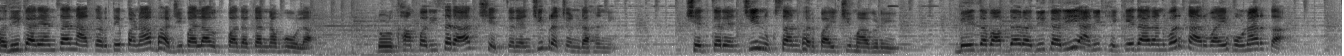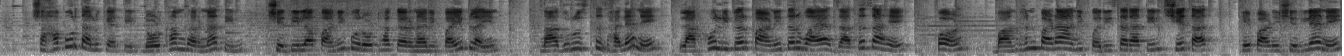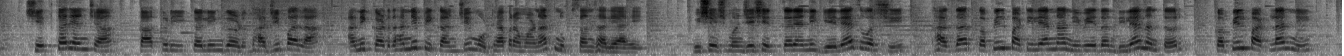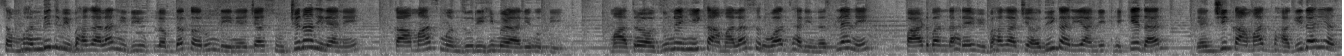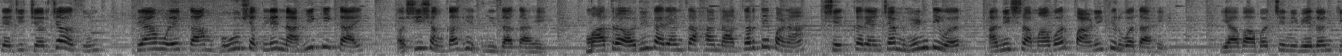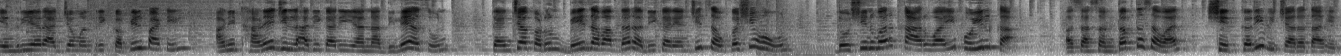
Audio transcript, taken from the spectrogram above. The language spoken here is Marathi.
अधिकाऱ्यांचा नाकर्तेपणा भाजीपाला उत्पादकांना भोवला. डोळखाम परिसरात शेतकऱ्यांची प्रचंड हानी. शेतकऱ्यांची नुकसान भरपाईची मागणी. बेजबाबदार अधिकारी आणि ठेकेदारांवर कारवाई होणार का? शहापूर तालुक्यातील डोळखाम धरणातील शेतीला पाणी पुरवठा करणारी पाईपलाईन नादुरुस्त झाल्याने लाखो लिटर पाणी तर वाया जातच आहे पण बांधणपाडा आणि परिसरातील शेतात हे पाणी शिरल्याने शेतकऱ्यांच्या काकडी कलिंगड भाजीपाला आणि कडधान्य पिकांचे मोठ्या प्रमाणात नुकसान झाले आहे. विशेष म्हणजे शेतकऱ्यांनी गेल्याच वर्षी खासदार कपिल पाटील यांना निवेदन दिल्यानंतर कपिल पाटलांनी संबंधित विभागाला निधी उपलब्ध करून देण्याच्या सूचना दिल्याने कामास मंजुरीही मिळाली होती. मात्र अजूनही कामाला सुरुवात झाली नसल्याने पाटबंधारे विभागाचे अधिकारी आणि ठेकेदार यांची कामात भागीदारी असल्याची चर्चा असून त्यामुळे काम होऊ शकले नाही की काय अशी शंका घेतली जात आहे. मात्र अधिकाऱ्यांचा हा नाकर्तेपणा शेतकऱ्यांच्या मेहनतीवर आणि श्रमावर पाणी फिरवत आहे. याबाबतचे निवेदन केंद्रीय राज्यमंत्री कपिल पाटील आणि ठाणे जिल्हाधिकारी यांना दिले असून त्यांच्याकडून बेजबाबदार अधिकाऱ्यांची चौकशी होऊन दोषींवर कारवाई होईल का असा संतप्त सवाल शेतकरी विचारत आहेत.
